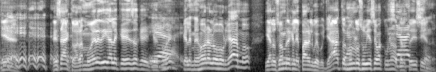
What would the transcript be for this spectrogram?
Yeah. Exacto, a las mujeres dígale que eso, que, que, Yeah. que le mejora los orgasmos y a los hombres que le para el huevo. Ya todo el mundo se hubiese vacunado, te lo estoy diciendo.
